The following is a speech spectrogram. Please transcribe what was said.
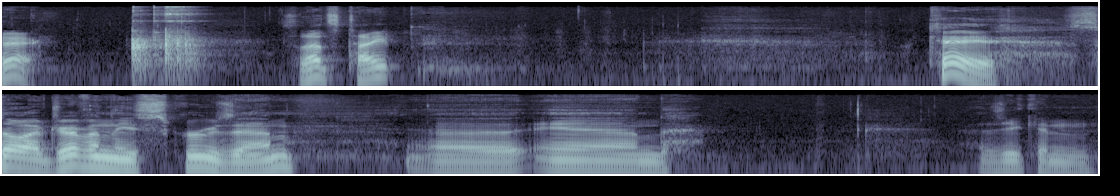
Okay. So that's tight. Okay, so I've driven these screws in uh, and as you can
